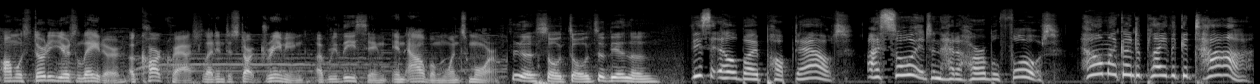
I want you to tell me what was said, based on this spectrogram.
Almost 30 years later, a car crash led him to start dreaming of releasing an album once more. This elbow popped out. I saw it and had a horrible thought. How am I going to play the guitar?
